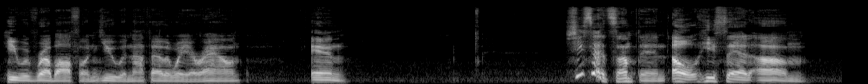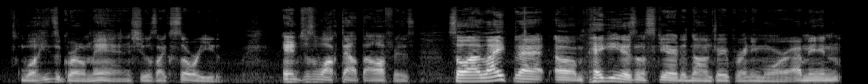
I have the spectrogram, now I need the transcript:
he would rub off on you and not the other way around. And she said something. Oh, he said, um, well, he's a grown man. And she was like, so are you. And just walked out the office. So I like that um, Peggy isn't scared of Don Draper anymore. I mean,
